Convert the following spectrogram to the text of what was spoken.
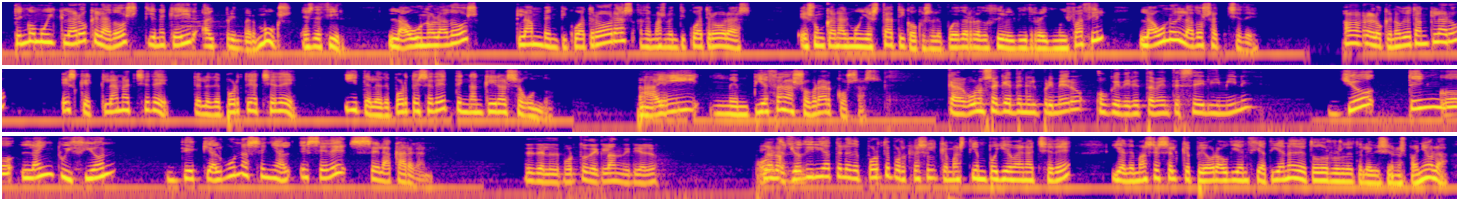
Tengo muy claro que la 2 tiene que ir al primer MUX, es decir, la 1 la 2 Clan 24 horas, además 24 horas es un canal muy estático que se le puede reducir el bitrate muy fácil, la 1 y la 2 HD. Ahora lo que no veo tan claro es que Clan HD, Teledeporte HD y Teledeporte SD tengan que ir al segundo. Ahí me empiezan a sobrar cosas. ¿Que alguno se quede en el primero o que directamente se elimine? Yo tengo la intuición de que alguna señal SD se la cargan de teledeporte de clan, diría yo. Claro, yo diría teledeporte porque es el que más tiempo lleva en HD y además es el que peor audiencia tiene de todos los de televisión española.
